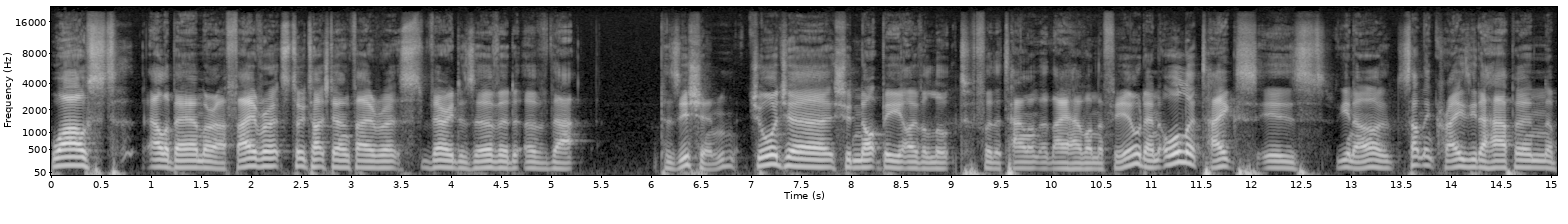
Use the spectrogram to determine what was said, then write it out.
whilst Alabama are favourites, two touchdown favourites, very deserved of that position, Georgia should not be overlooked for the talent that they have on the field. And all it takes is, you know, something crazy to happen, a,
